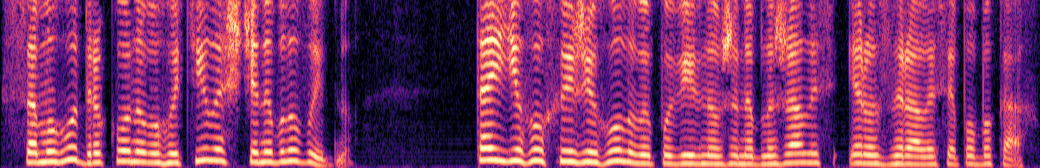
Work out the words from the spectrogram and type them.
Самого драконового тіла ще не було видно, та й його хижі голови повільно вже наближались і роззиралися по боках.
